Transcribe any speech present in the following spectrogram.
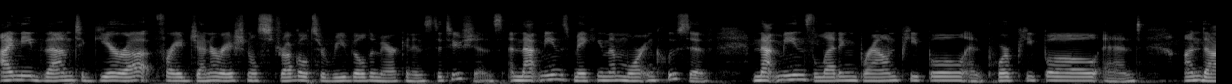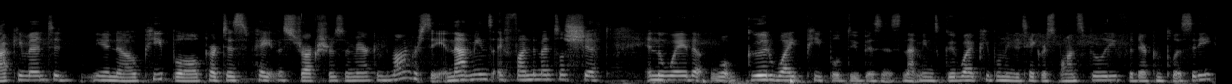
I need them to gear up for a generational struggle to rebuild American institutions. And that means making them more inclusive. And that means letting brown people and poor people and undocumented, you know, people participate in the structures of American democracy. And that means a fundamental shift in the way that well, good white people do business. And that means good white people need to take responsibility for their complicity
